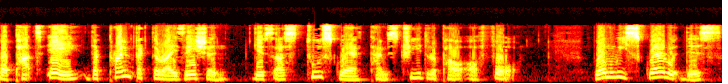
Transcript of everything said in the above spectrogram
For part A, the prime factorization gives us 2 squared times 3 to the power of 4. When we square root this,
